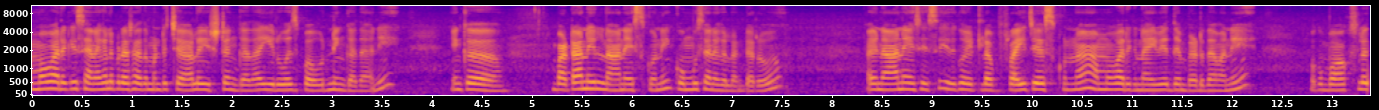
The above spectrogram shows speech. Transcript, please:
అమ్మవారికి శనగల ప్రసాదం అంటే చాలా ఇష్టం కదా ఈరోజు పౌర్ణమి కదా అని. ఇంకా బఠానీలు నానేసుకొని కొమ్ము శనగలు అంటారు. అవి నానేసేసి ఇదిగో ఇట్లా ఫ్రై చేసుకున్న అమ్మవారికి నైవేద్యం పెడదామని ఒక బాక్స్లో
